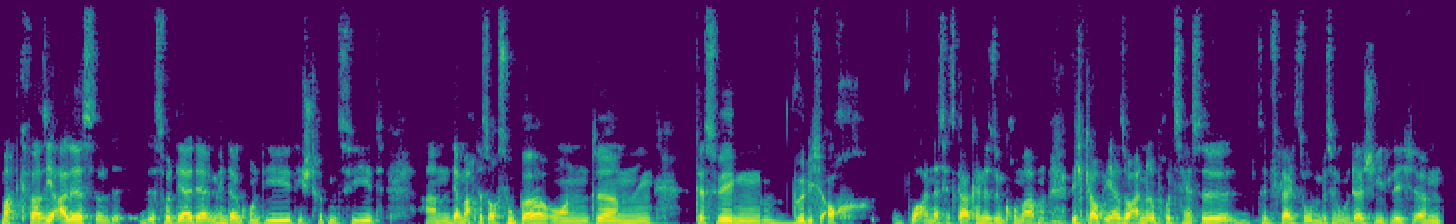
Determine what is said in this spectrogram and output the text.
macht quasi alles und ist so der, der im Hintergrund die, die Strippen zieht. Ähm, der macht es auch super und ähm, deswegen würde ich auch woanders jetzt gar keine Synchro machen. Ich glaube eher so andere Prozesse sind vielleicht so ein bisschen unterschiedlich. Ähm,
